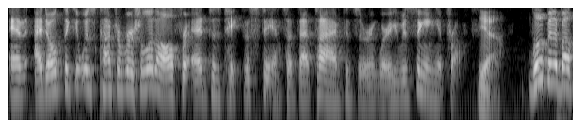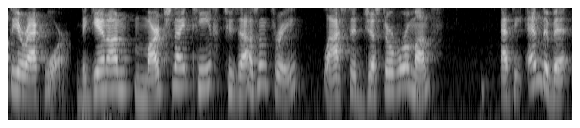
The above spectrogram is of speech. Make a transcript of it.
And I don't think it was controversial at all for Ed to take this stance at that time, considering where he was singing it from. Yeah. A little bit about the Iraq War. Began on March 19th, 2003, lasted just over a month. At the end of it,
